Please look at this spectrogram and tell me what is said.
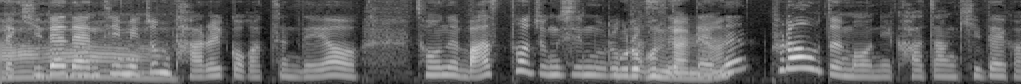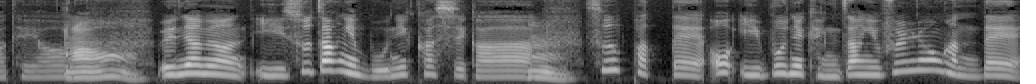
때 아. 기대되는 팀이 좀 다를 것 같은데요. 저는 마스터 중심으로 봤을 때는 프라우드먼이 가장 기대가 돼요. 아. 왜냐하면 이 수장인 모니카 씨가 음. 스우파 때 어, 이분이 굉장히 훌륭한데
